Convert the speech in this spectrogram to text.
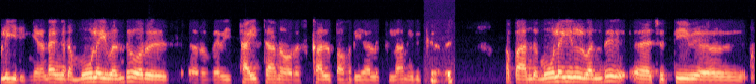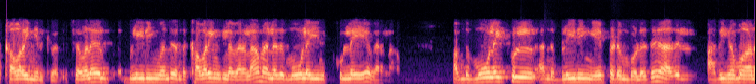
ப்ளீடிங் ஏன்னா எங்கட மூளை வந்து ஒரு ஒரு வெரி டைட்டான ஒரு ஸ்கல் பகுதிகளுக்கெல்லாம் இருக்கிறது. அப்ப அந்த மூளையில் வந்து சுத்தி கவரிங் இருக்கிறது. செவல ப்ளீடிங் வந்து அந்த கவரிங்ல வரலாம் அல்லது மூளைக்குள்ளேயே வரலாம். அந்த மூளைக்குள் அந்த ப்ளீடிங் ஏற்படும் பொழுது அதில் அதிகமான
